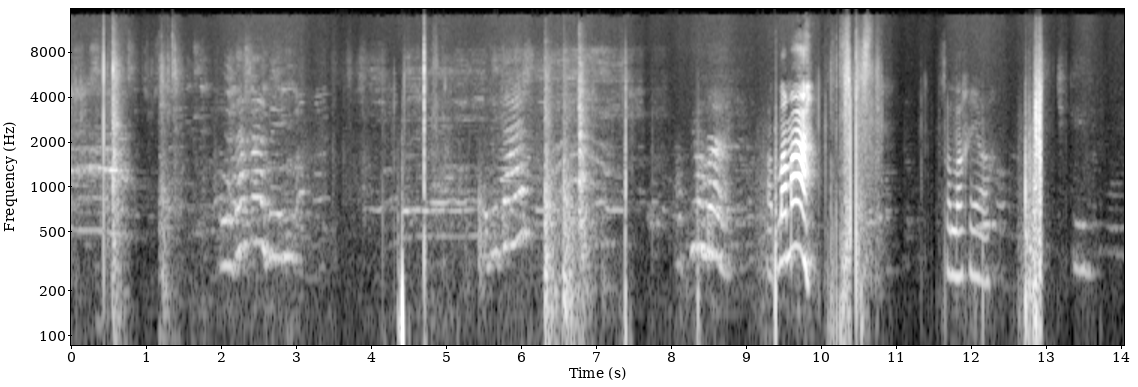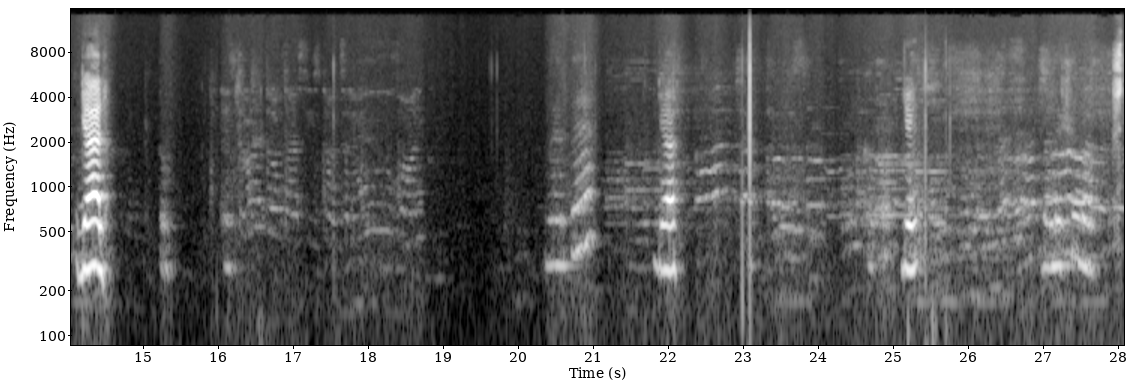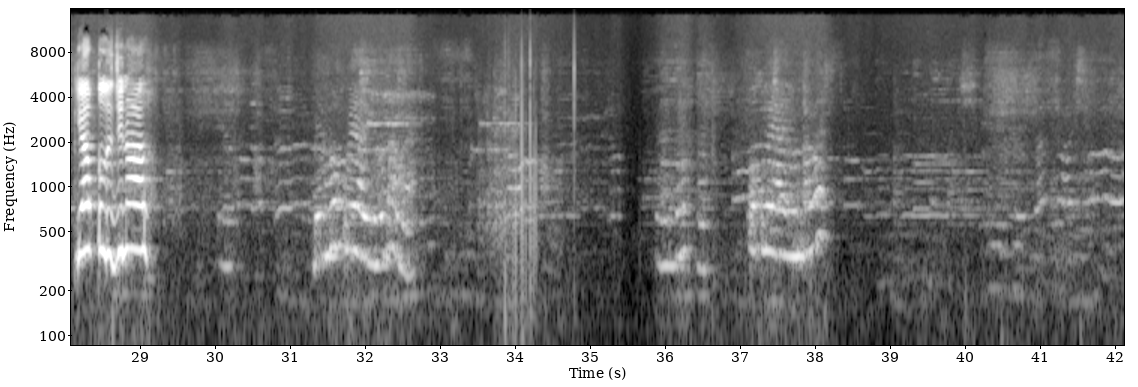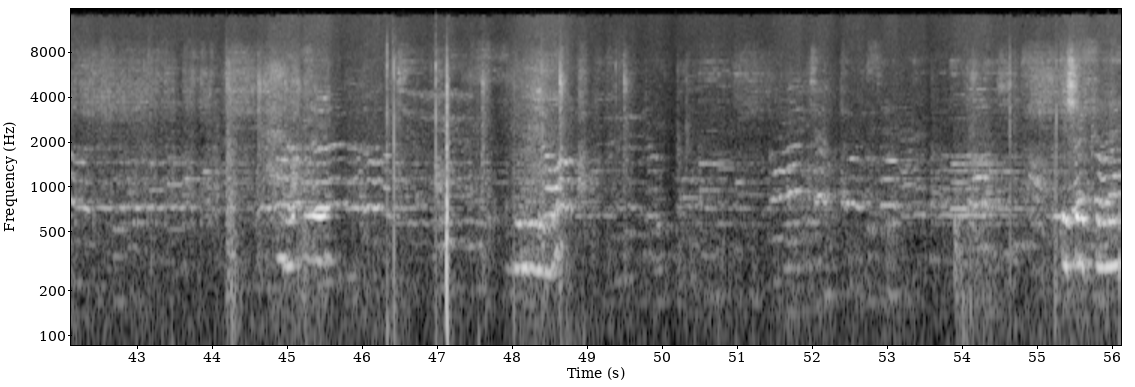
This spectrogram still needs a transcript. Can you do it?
Salak ya. Gel. Gel. Gel. Şşt gel kılıcını al. Teşekkürler.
